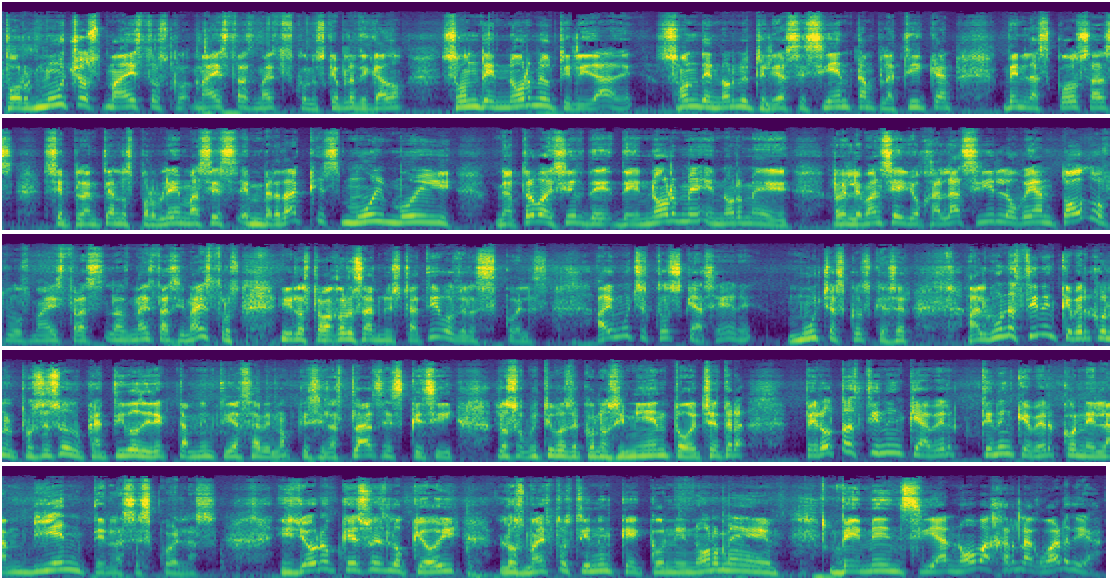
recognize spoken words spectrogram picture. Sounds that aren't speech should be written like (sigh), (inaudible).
por muchos maestros, maestras, maestros con los que he platicado, son de enorme utilidad, ¿eh? Son de enorme utilidad. Se sientan, platican, ven las cosas, se plantean los problemas. Es, en verdad que es muy, muy, me atrevo a decir, de, de enorme, enorme relevancia y ojalá sí lo vean todos los maestras, las maestras y maestros y los trabajadores administrativos de las escuelas. Hay muchas cosas que hacer, ¿eh? Muchas cosas que hacer. Algunas tienen que ver con el proceso educativo directamente, ya saben, ¿no? Que si las clases, que si los objetivos de conocimiento, etcétera, pero otras tienen que haber, tienen que ver con el ambiente en las escuelas. Y yo creo que eso es lo que hoy los maestros tienen que con enorme vehemencia no bajar la guardia.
